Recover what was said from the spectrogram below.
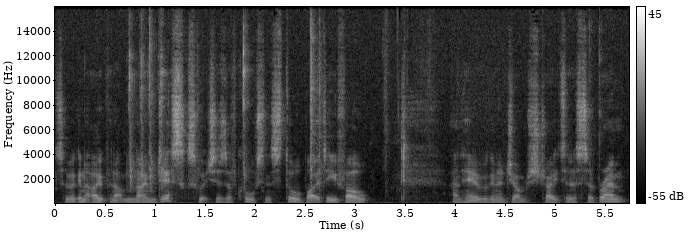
So we're going to open up GNOME Disks, which is of course installed by default. And here we're going to jump straight to the Sabrent.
